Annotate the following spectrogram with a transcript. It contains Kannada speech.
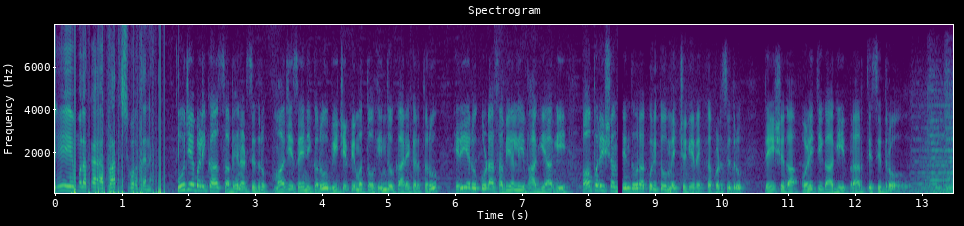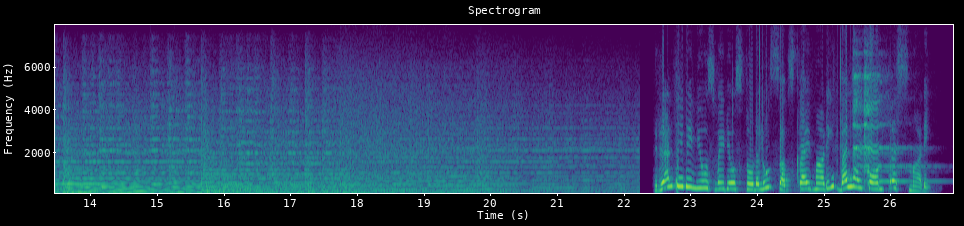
ಈ ಮೂಲಕ ಪ್ರಾರ್ಥಿಸಿಕೊಳ್ತೇನೆ. ಪೂಜೆ ಬಳಿಕ ಸಭೆ ನಡೆಸಿದರು. ಮಾಜಿ ಸೈನಿಕರು, ಬಿಜೆಪಿ ಮತ್ತು ಹಿಂದೂ ಕಾರ್ಯಕರ್ತರು, ಹಿರಿಯರು ಕೂಡ ಸಭೆಯಲ್ಲಿ ಭಾಗಿಯಾಗಿ ಆಪರೇಷನ್ ಸಿಂಧೂರ ಕುರಿತು ಮೆಚ್ಚುಗೆ ವ್ಯಕ್ತಪಡಿಸಿದರು. ದೇಶದ ಒಳಿತಿಗಾಗಿ ಪ್ರಾರ್ಥಿಸಿದ್ರು. ರನ್ ಟಿವಿ ನ್ಯೂಸ್ ವಿಡಿಯೋಸ್ ನೋಡಲು ಸಬ್ಸ್ಕ್ರೈಬ್ ಮಾಡಿ, ಬೆಲ್ ಐಕಾನ್ ಪ್ರೆಸ್ ಮಾಡಿ.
